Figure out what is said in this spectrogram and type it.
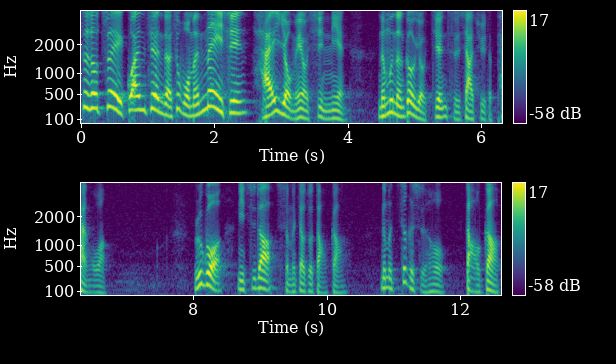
这时候最关键的是，我们内心还有没有信念，能不能够有坚持下去的盼望？如果你知道什么叫做祷告，那么这个时候祷告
